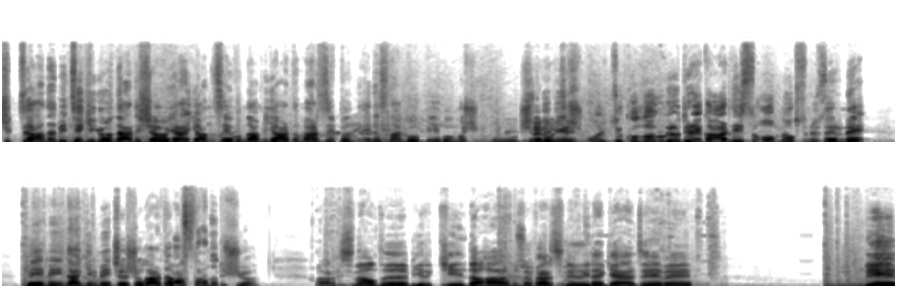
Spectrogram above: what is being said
Çıktığı anda bir teki gönderdi Shao'ya. Yalnız Heaven'dan bir yardım var. Zippin en azından Gopi'yi bulmuş. Oo, Şimdi ulti. bir ulti kullanılıyor direkt Ardis. Obnox'un üzerine. B main'den girmeye çalışıyorlardı. Aslan da düşüyor. Ardis'in aldığı bir kill daha bu sefer silahıyla geldi ve Şimdi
